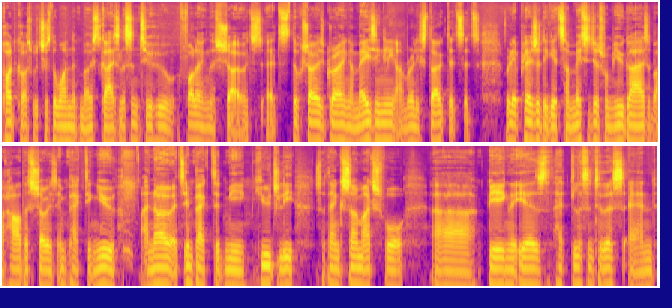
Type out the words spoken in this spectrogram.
Podcast, which is the one that most guys listen to who are following this show. It's it's the show is growing amazingly. I'm really stoked. It's it's really a pleasure to get some messages from you guys about how this show is impacting you. I know it's impacted me hugely. So thanks so much for uh, being the ears that listen to this and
